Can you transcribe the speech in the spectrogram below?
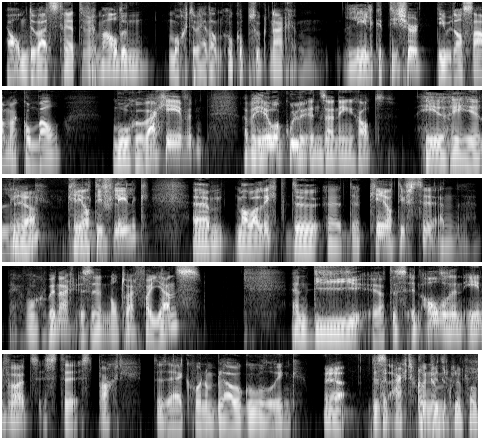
ja, om de wedstrijd te vermelden, mochten wij dan ook op zoek naar een lelijke t-shirt die we dan samen met Combel mogen weggeven. We hebben heel wat coole inzendingen gehad. Heel, heel, heel lelijk. Creatief lelijk. Ehm, maar wellicht de, eh, de creatiefste en bijgevolg winnaar is een ontwerp van Jens. En die, ja, het is in al zijn eenvoud, is het, eh, is het prachtig. Het is eigenlijk gewoon een blauwe Google-link. Ja, Het is echt gewoon een, op.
